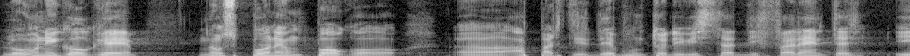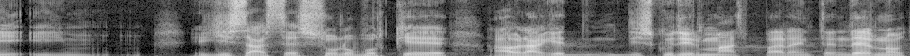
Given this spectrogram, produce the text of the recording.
lo único que nos pone un poco uh, a partir de puntos de vista diferentes y, y, y, quizás es solo porque habrá que discutir más para entendernos,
